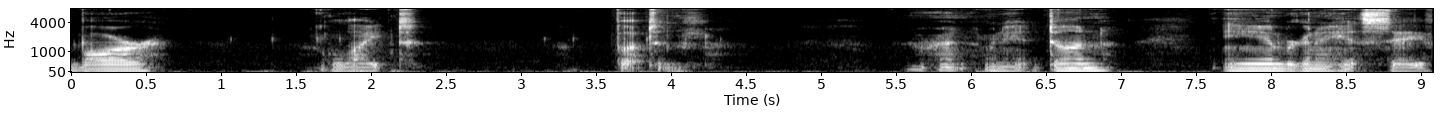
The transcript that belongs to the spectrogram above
bar light button. All right, I'm gonna hit done and we're gonna hit save.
